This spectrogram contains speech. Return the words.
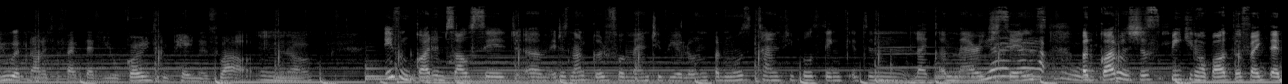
you acknowledge the fact that you're going through pain as well mm. you know even God Himself said um, it is not good for man to be alone. But most times people think it's in like a marriage Yeah, sense. yeah. But God was just speaking about the fact that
